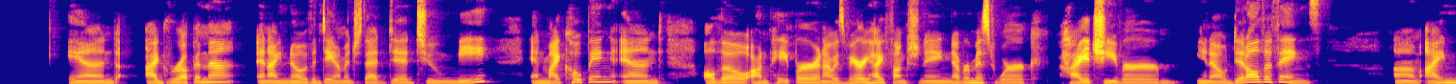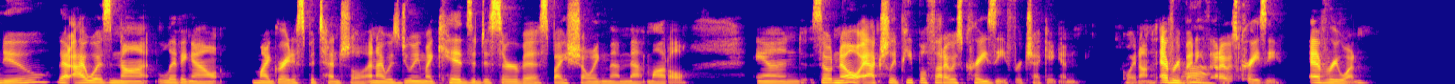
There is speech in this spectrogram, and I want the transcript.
and I grew up in that, and I know the damage that did to me and my coping. And although on paper, and I was very high functioning, never missed work, high achiever, you know, did all the things. Um, I knew that I was not living out my greatest potential, and I was doing my kids a disservice by showing them that model. And so, no, actually, people thought I was crazy for checking in. Quite honest, everybody yeah. thought I was crazy. Everyone.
